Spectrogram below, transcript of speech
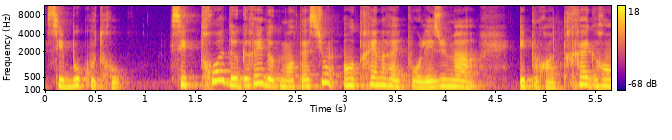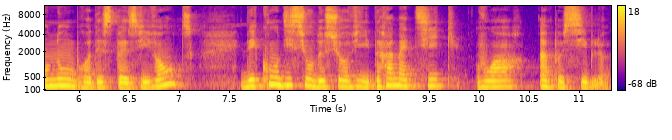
c'est beaucoup trop. Ces 3 degrés d'augmentation entraîneraient pour les humains et pour un très grand nombre d'espèces vivantes des conditions de survie dramatiques, voire impossibles.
